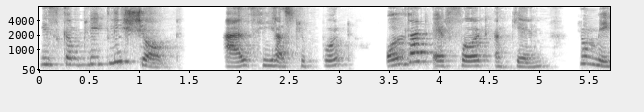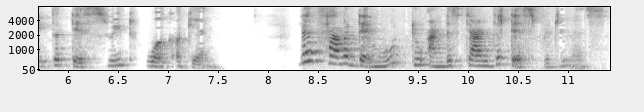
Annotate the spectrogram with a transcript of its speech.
He is completely shocked as he has to put all that effort again to make the test suite work again. Let's have a demo to understand the test brittleness.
